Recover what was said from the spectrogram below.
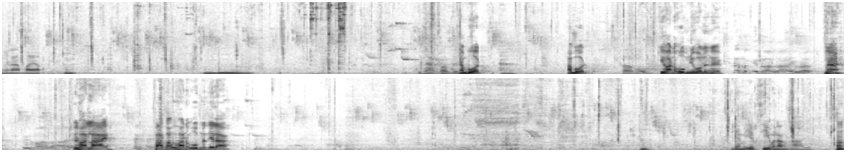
มือนานมากอืมพี่นานก็คือ น้ำบวชน้ำบวชที่ห้องน้ำอุ้มอยู่บ่เรื่องไหนนะเป็นหอดหลาย ฝากข้อเป็นหอดน้ำอุ้มหนะที่ล่ะยังมีเอฟซีมานั่งถ่ายอยู่ฮะ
